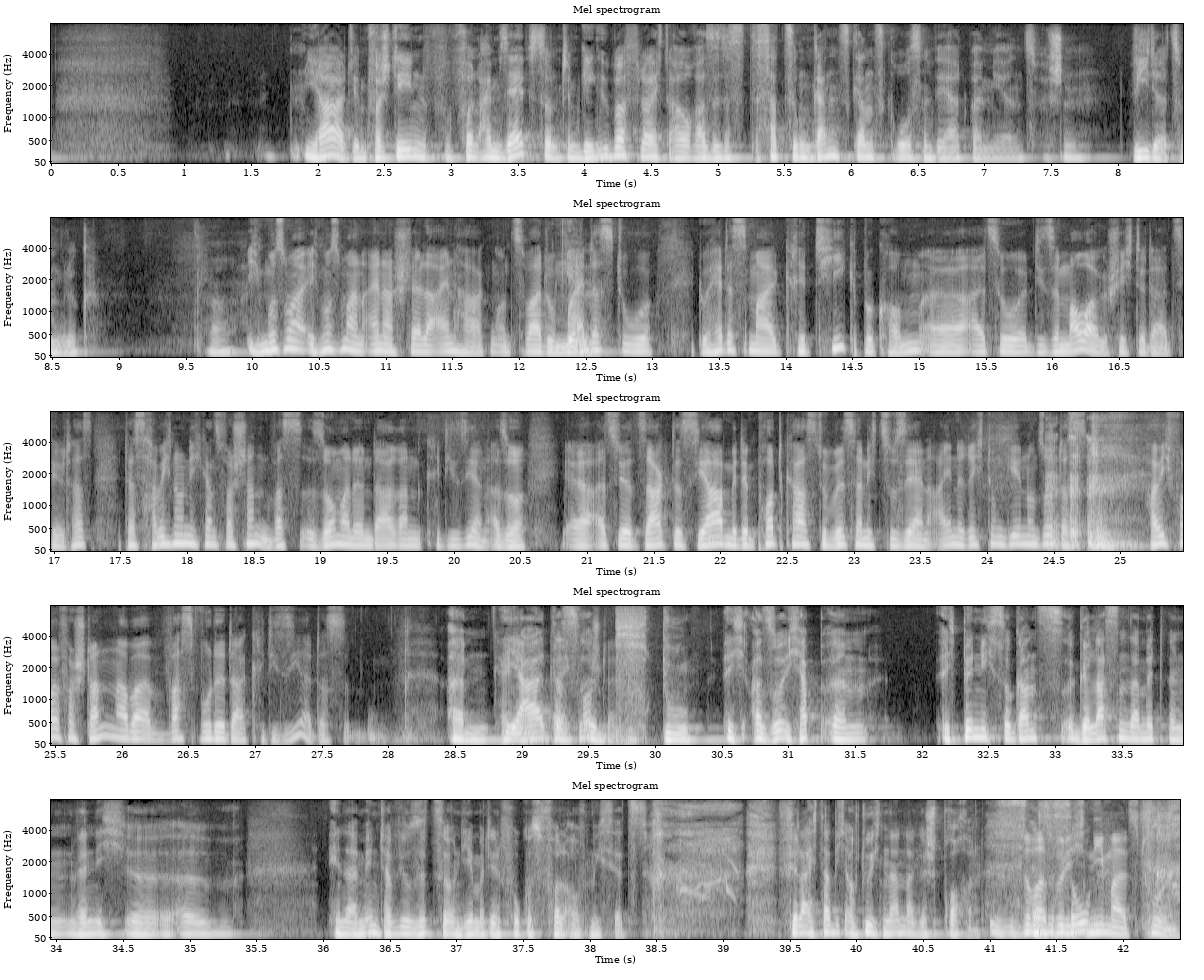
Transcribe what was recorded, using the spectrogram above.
ja, dem Verstehen von einem selbst und dem Gegenüber vielleicht auch. Also das, das hat so einen ganz, ganz großen Wert bei mir inzwischen. Wieder zum Glück. Ja. Ich, muss mal, ich muss mal an einer Stelle einhaken. Und zwar, du Gerne. meintest, du, du hättest mal Kritik bekommen, äh, als du diese Mauergeschichte da erzählt hast. Das habe ich noch nicht ganz verstanden. Was soll man denn daran kritisieren? Also, äh, als du jetzt sagtest, ja, mit dem Podcast, du willst ja nicht zu sehr in eine Richtung gehen und so, das habe ich voll verstanden. Aber was wurde da kritisiert? Das ähm, ja, das, äh, pff, du, ich, also ich habe, ähm, ich bin nicht so ganz gelassen damit, wenn, wenn ich äh, äh, in einem Interview sitze und jemand den Fokus voll auf mich setzt. Vielleicht habe ich auch durcheinander gesprochen. Sowas würde so, ich niemals tun.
